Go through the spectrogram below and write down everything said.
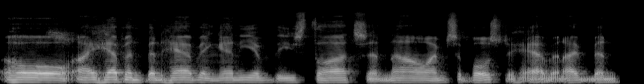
oh, I haven't been having any of these thoughts and now I'm supposed to have, and I've been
